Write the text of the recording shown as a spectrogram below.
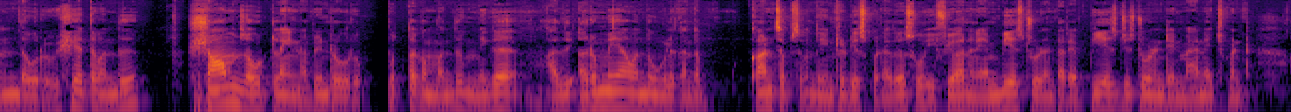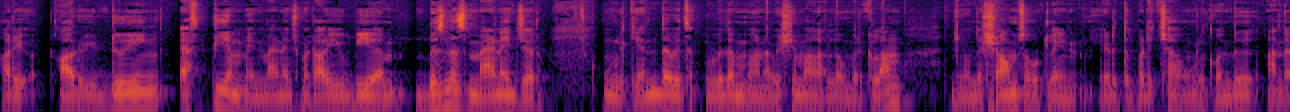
அந்த ஒரு விஷயத்தை வந்து ஷாம்ஸ் அவுட்லைன் அப்படின்ற ஒரு புத்தகம் வந்து மிக அது அருமையாக வந்து உங்களுக்கு அந்த கான்செப்ட்ஸ் வந்து இன்ட்ரடியூஸ் பண்ணுது. So if you are an MBA student or PhD student in management or you are you doing FPM in management or you be a business manager உங்களுக்கு எந்த வித விதமான விஷயமாகவும் இருக்கலாம். நீங்கள் வந்து ஷாம்ஸ் அவுட்லைன் எடுத்து படித்தா உங்களுக்கு வந்து அந்த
